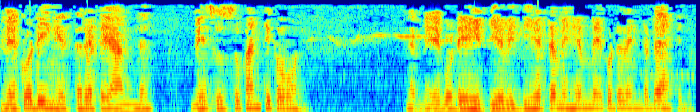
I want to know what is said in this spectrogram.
මේ කොටින් එතරට යන්න මේ සුසුකන් ටික ඕනේ. දැන් මේ ගොඩේ හිටිය විදිහටම හැම එකට වෙන්න බෑ කෙනෙක්.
